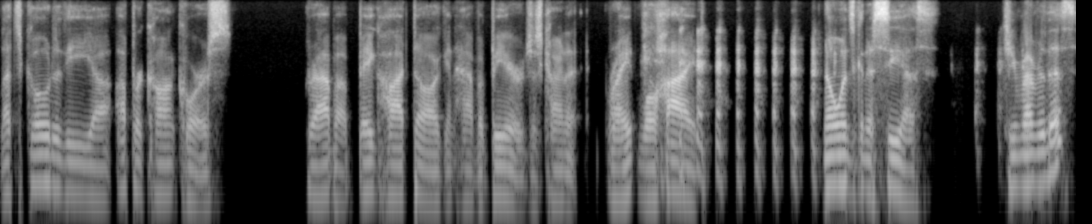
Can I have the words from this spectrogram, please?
let's go to the uh, upper concourse, grab a big hot dog and have a beer. Just kind of, right? We'll hide. no one's going to see us. Do you remember this?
